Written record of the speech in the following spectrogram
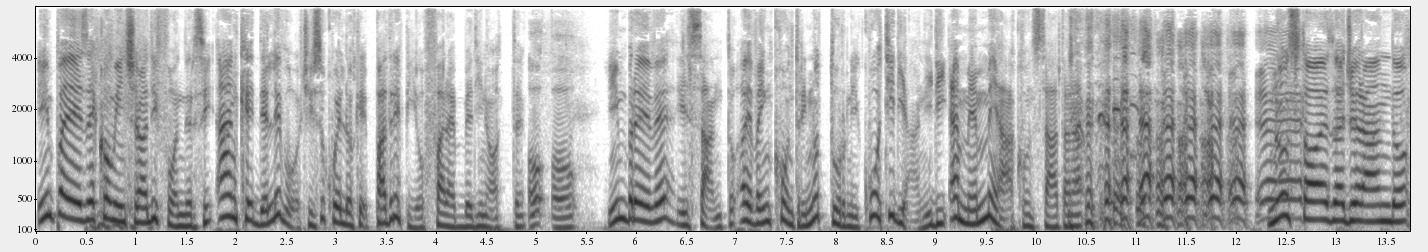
In paese cominciano a diffondersi anche delle voci su quello che Padre Pio farebbe di notte. Oh oh. In breve, il santo aveva incontri notturni quotidiani di MMA con Satana. Non sto esagerando.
